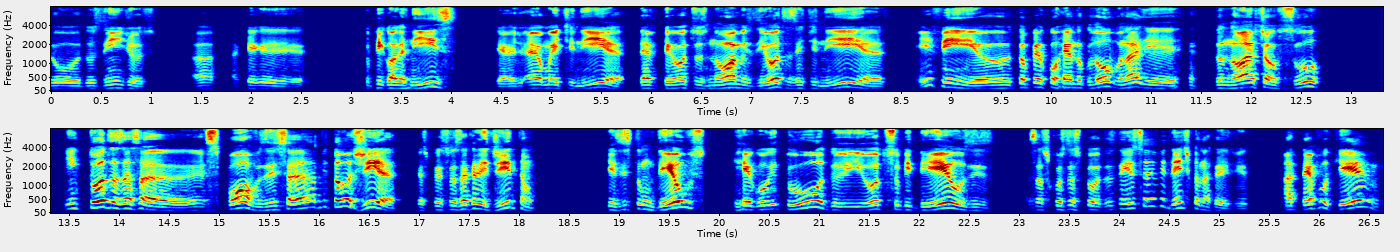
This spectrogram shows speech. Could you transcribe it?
do, dos índios, aquele Tupi-Guaranis, é uma etnia, deve ter outros nomes de outras etnias. Enfim, eu estou percorrendo o globo, né, de, do norte ao sul. Em todos esses povos, isso é a mitologia. As pessoas acreditam que existe um Deus que regule tudo e outros subdeuses, essas coisas todas. Isso é evidente que eu não acredito. Até porque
